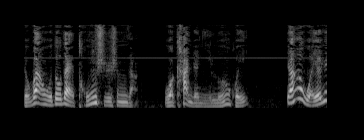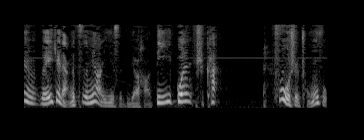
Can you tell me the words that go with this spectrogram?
就万物都在同时生长，我看着你轮回。然后我又认为这两个字面意思比较好。第一，“观”是看。复是重复，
